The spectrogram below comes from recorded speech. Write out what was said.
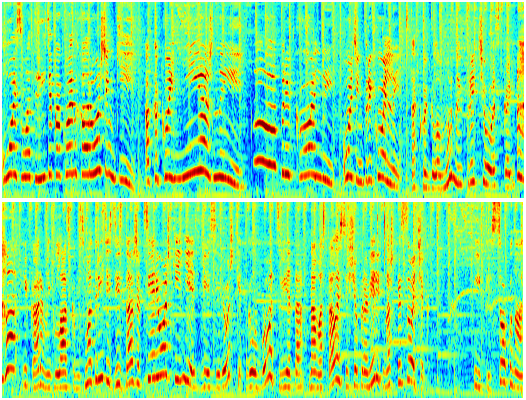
Ой, смотрите, какой он хорошенький! А какой нежный! Прикольный, очень прикольный, с такой гламурной прической ага, и карими глазками. Смотрите, здесь даже сережки есть, две сережки голубого цвета. Нам осталось еще проверить наш песочек. И песок у нас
